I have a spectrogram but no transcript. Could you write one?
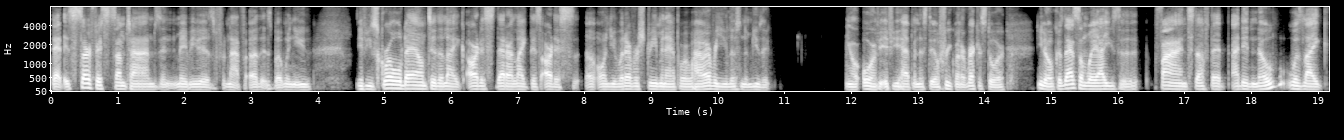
that is surfaced sometimes, and maybe it is for not for others, but when you if you scroll down to the like artists that are like this artist uh, on you whatever streaming app or however you listen to music you know or if, if you happen to still frequent a record store you know because that's some way i used to find stuff that i didn't know was like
